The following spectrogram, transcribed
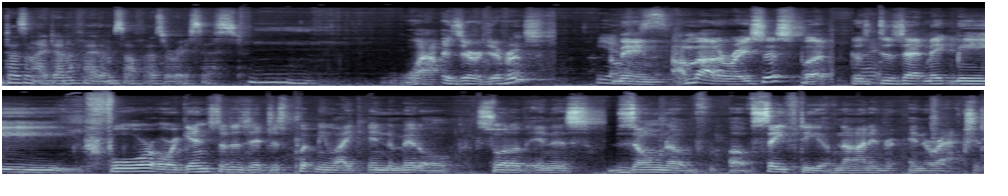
doesn't identify themselves as a racist. Hmm. Wow, is there a difference? Yes. I mean, I'm not a racist, but does, Right. does that make me for or against, or does it just put me like in the middle, sort of in this zone of, of safety of non interaction?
